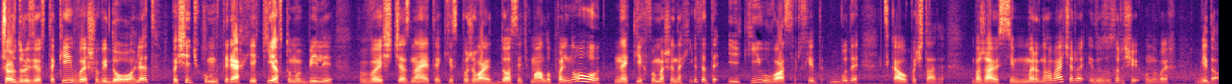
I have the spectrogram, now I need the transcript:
Що ж, друзі, ось такий вийшов відеоогляд. Пишіть в коментарях, які автомобілі ви ще знаєте, які споживають досить мало пального, на яких ви машинах їздите, і який у вас розхід буде цікаво почитати. Бажаю всім мирного вечора і до зустрічі у нових відео.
